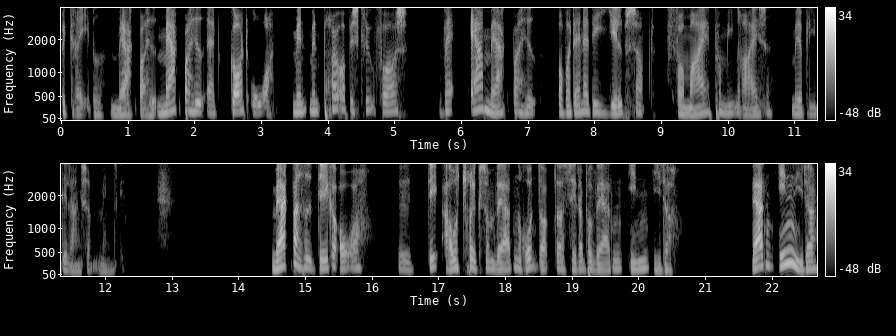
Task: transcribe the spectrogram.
begrebet mærkbarhed. Mærkbarhed er et godt ord, men, men prøv at beskrive for os, hvad er mærkbarhed, og hvordan er det hjælpsomt for mig på min rejse med at blive det langsomme menneske? Mærkbarhed dækker over øh, det aftryk, som verden rundt om dig sætter på verden inden i dig. Verden inden i dig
